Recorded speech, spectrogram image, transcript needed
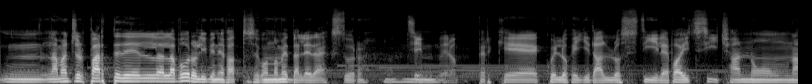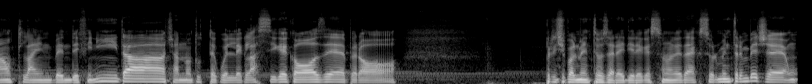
Mm, la maggior parte del lavoro lì viene fatto secondo me dalle texture. Sì, Mm, vero. Perché è quello che gli dà lo stile. Poi sì, hanno un'outline ben definita, hanno tutte quelle classiche cose, però principalmente oserei dire che sono le texture. Mentre invece un,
